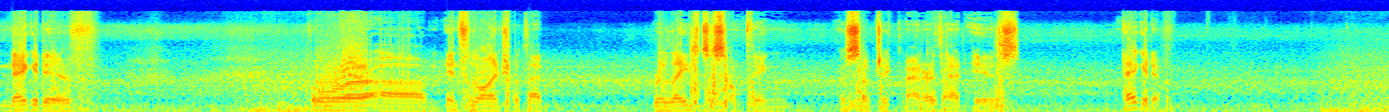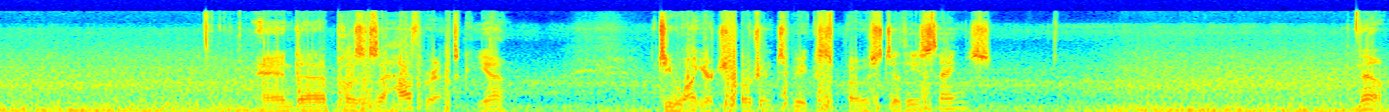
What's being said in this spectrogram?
negative or um, influential that relates to something, a subject matter that is and uh, poses a health risk. Yeah. Do you want your children to be exposed to these things? No.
